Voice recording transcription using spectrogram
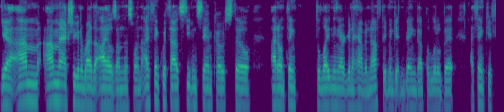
Yeah, I'm I'm actually going to ride the Isles on this one. I think without Steven Stamkos, still, I don't think the Lightning are going to have enough. They've been getting banged up a little bit. I think if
